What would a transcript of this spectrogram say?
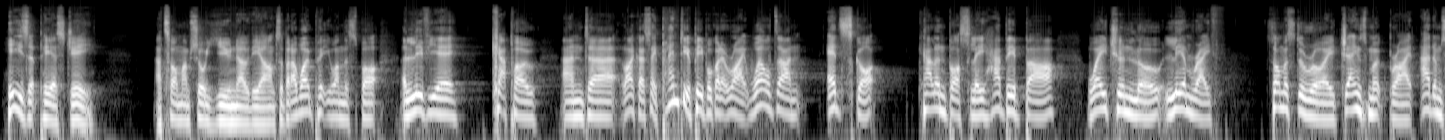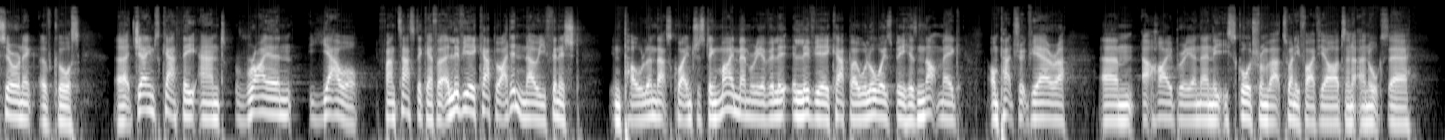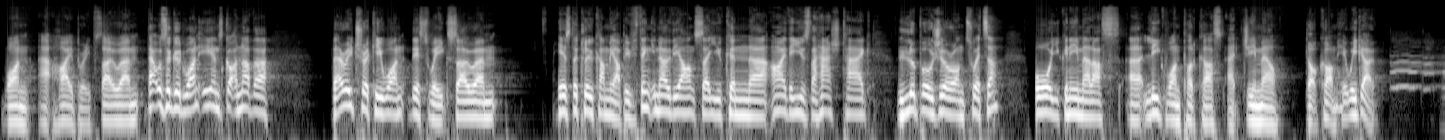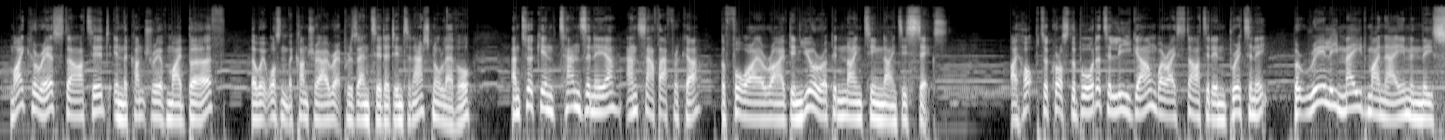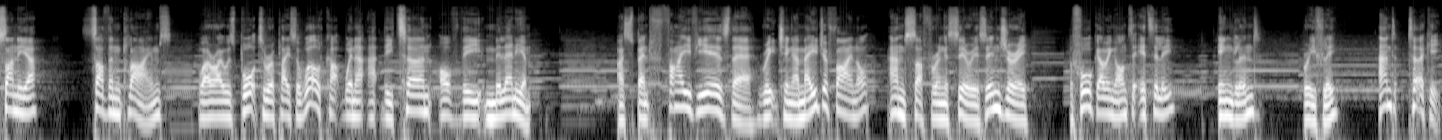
He's at PSG. Now, Tom, I'm sure you know the answer, but I won't put you on the spot. Olivier Kapo. and uh, like I say, plenty of people got it right. Well done, Ed Scott, Callan Bosley, Habib Bar, Wei Chun Lo, Liam Wraith, Thomas DeRoy, James McBride, Adam Cyronic, of course, uh, James Cathy, and Ryan Yowell. Fantastic effort. Olivier Kapo, I didn't know he finished in Poland. That's quite interesting. My memory of Olivier Kapo will always be his nutmeg on Patrick Vieira um, at Highbury, and then he scored from about 25 yards, and, and Auxerre won at Highbury. So um, that was a good one. Ian's got another very tricky one this week. So um, here's the clue coming up. If you think you know the answer, you can uh, either use the hashtag Le on Twitter, or you can email us uh, league1podcast at gmail.com. Here we go. My career started in the country of my birth, though it wasn't the country I represented at international level, and took in Tanzania and South Africa before I arrived in Europe in 1996. I hopped across the border to Ligue 1, where I started in Brittany, but really made my name in the sunnier southern climes, where I was bought to replace a World Cup winner at the turn of the millennium. I spent five years there, reaching a major final and suffering a serious injury, before going on to Italy, England, briefly, and Turkey.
